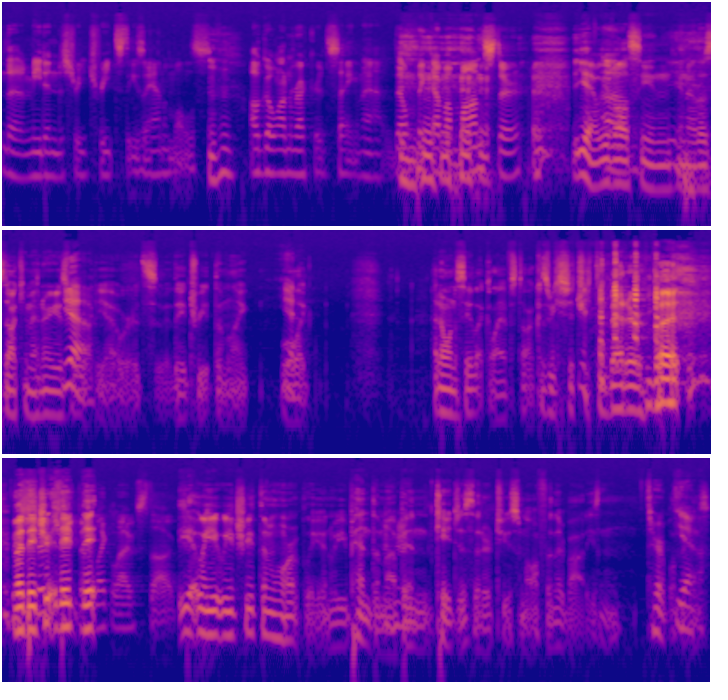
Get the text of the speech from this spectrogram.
the meat industry treats these animals. Mhm. I'll go on record saying that they'll think I'm a monster. Yeah, we've all Um, seen you know those documentaries. Yeah. where, yeah, where it's they treat them like well, Yeah. like I don't want to say like livestock because we should treat them better, but but they treat they, them they like livestock. yeah we we treat them horribly and we pen them up Mhm. in cages that are too small for their bodies and terrible Yeah. things.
